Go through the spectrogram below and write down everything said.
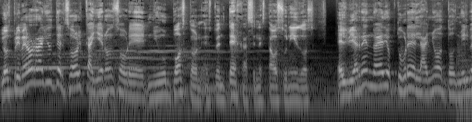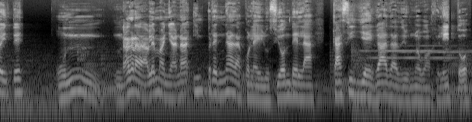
Los primeros rayos del sol cayeron sobre New Boston, esto en Texas, en Estados Unidos. El viernes 9 de octubre del año 2020, una agradable mañana impregnada con la ilusión de la casi llegada de un nuevo angelito.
